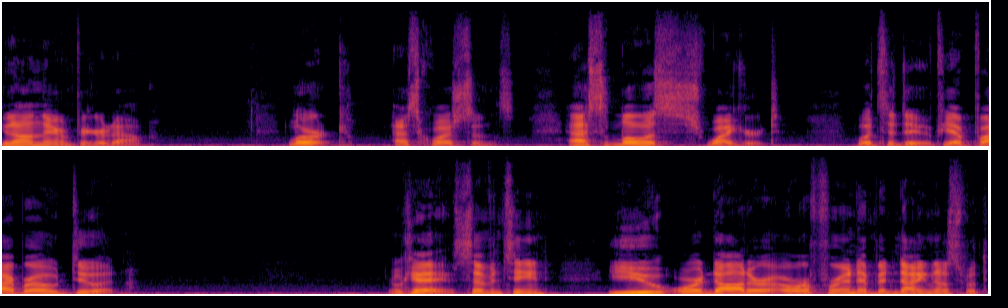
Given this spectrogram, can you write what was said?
Get on there and figure it out. Lurk. Ask questions. Ask Lois Schweigert what to do. If you have fibro, do it. Okay, 17. You or a daughter or a friend have been diagnosed with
